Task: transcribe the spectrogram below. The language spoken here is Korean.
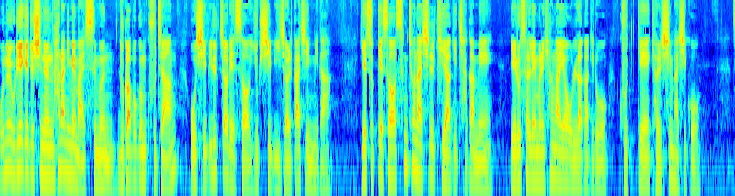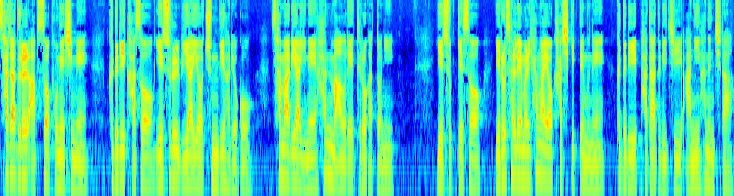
오늘 우리에게 주시는 하나님의 말씀은 누가복음 9장 51절에서 62절까지입니다. 예수께서 승천하실 기약이 차감해 예루살렘을 향하여 올라가기로 굳게 결심하시고 사자들을 앞서 보내심에 그들이 가서 예수를 위하여 준비하려고 사마리아인의 한 마을에 들어갔더니 예수께서 예루살렘을 향하여 가시기 때문에 그들이 받아들이지 아니하는지라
